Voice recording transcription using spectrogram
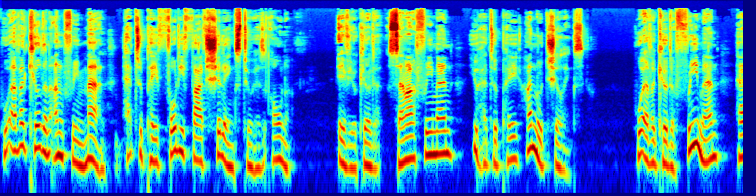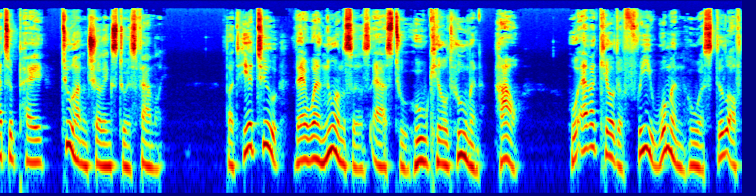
Whoever killed an unfree man had to pay 45 shillings to his owner. If you killed a semi-free man, you had to pay 100 shillings. Whoever killed a free man had to pay 200 shillings to his family. But here too, there were nuances as to who killed whom and how. Whoever killed a free woman who was still of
